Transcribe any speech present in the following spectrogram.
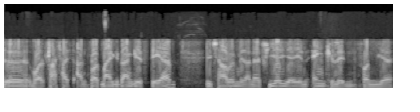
äh, was heißt Antwort? Mein Gedanke ist der, ich habe mit einer vierjährigen Enkelin von mir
